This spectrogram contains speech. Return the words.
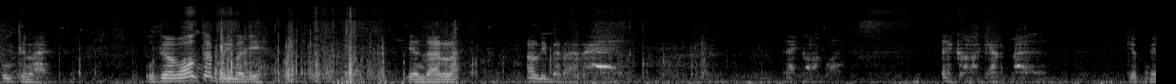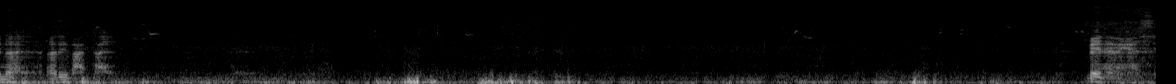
Ultima, ultima volta prima di, di andarla a liberare. Che è appena arrivata. Bene ragazzi,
